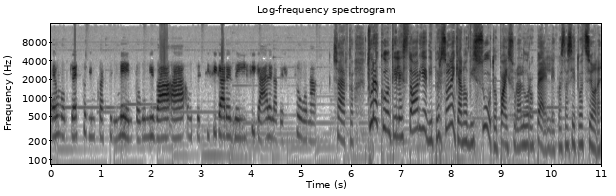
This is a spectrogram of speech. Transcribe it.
è un oggetto di intrattenimento, quindi va a oggettificare e reificare la persona. Certo, tu racconti le storie di persone che hanno vissuto poi sulla loro pelle questa situazione,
